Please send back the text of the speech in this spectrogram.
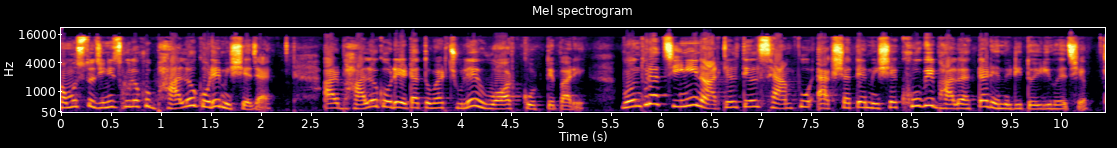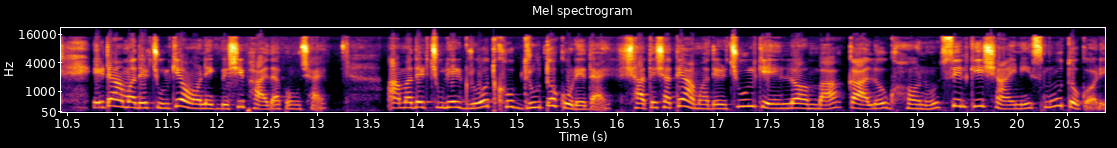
সমস্ত জিনিসগুলো খুব ভালো করে মিশে যায়। আর ভালো করে এটা তোমার চুলে ওয়ার্ক করতে পারে। বন্ধুরা, চিনি, নারকেল তেল, শ্যাম্পু একসাথে মিশে খুবই ভালো একটা রেমেডি তৈরি হয়েছে। এটা আমাদের চুলকে অনেক বেশি ফায়দা পৌঁছায়। আমাদের চুলের গ্রোথ খুব দ্রুত করে দেয়। সাথে সাথে আমাদের চুলকে লম্বা, কালো, ঘন, সিল্কি, শাইনি, স্মুথও করে।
